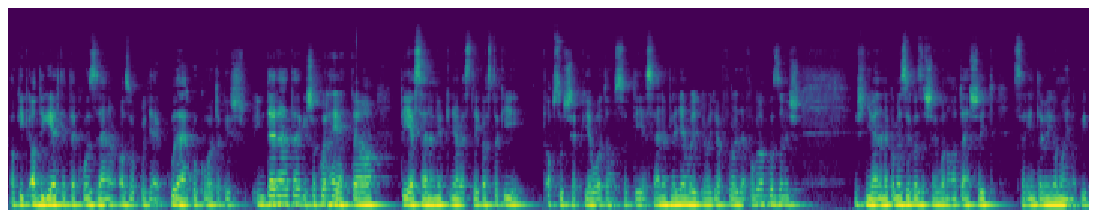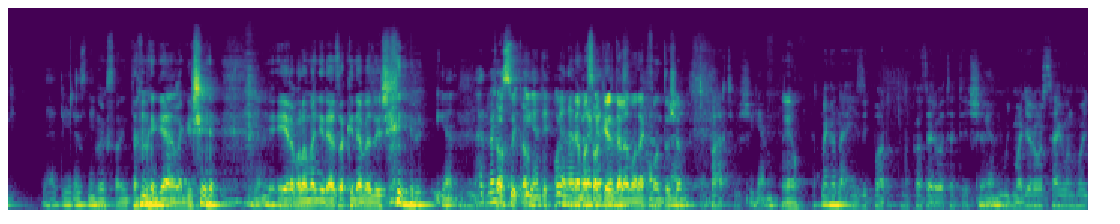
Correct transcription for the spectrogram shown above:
akik addig értettek hozzá, azok ugye kulárkok voltak és internálták, és akkor helyette a TSZ elnöknek kinevezték azt, aki abszolút sebbje volt ahhoz, hogy TSZ elnök legyen, vagy, vagy a földdel foglalkozzon, és, és nyilván ennek a mezőgazdaságban a hatásait szerintem még a mai napig lehet érezni. Még szerintem még jelenleg is igen. él valamennyire ez a kinevezés. Igen, hát meg az, hogy igen, olyan Nem a szakértelem a legfontosabb. Hát is. Igen. Jó. Hát meg a nehéziparnak az erőltetése igen. úgy Magyarországon, hogy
